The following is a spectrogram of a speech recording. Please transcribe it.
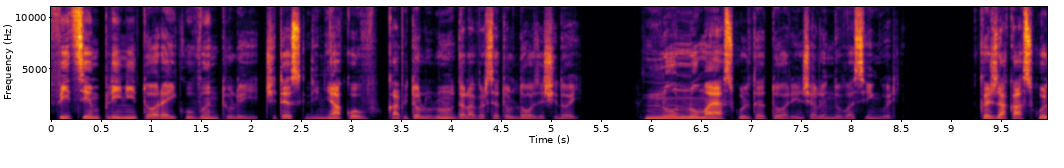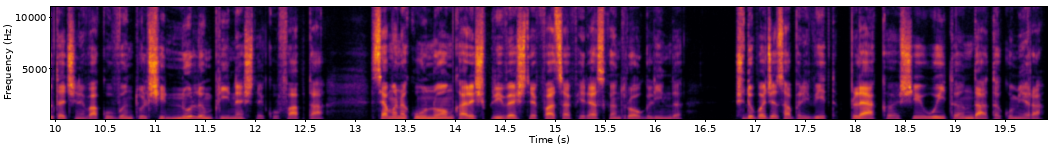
Fiți împlinitori ai cuvântului, citesc din Iacov, capitolul 1, de la versetul 22. Nu numai ascultători, înșelându-vă singuri. Căci dacă ascultă cineva cuvântul și nu îl împlinește cu fapta, seamănă cu un om care își privește fața firească într-o oglindă și după ce s-a privit, pleacă și uită îndată cum era.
